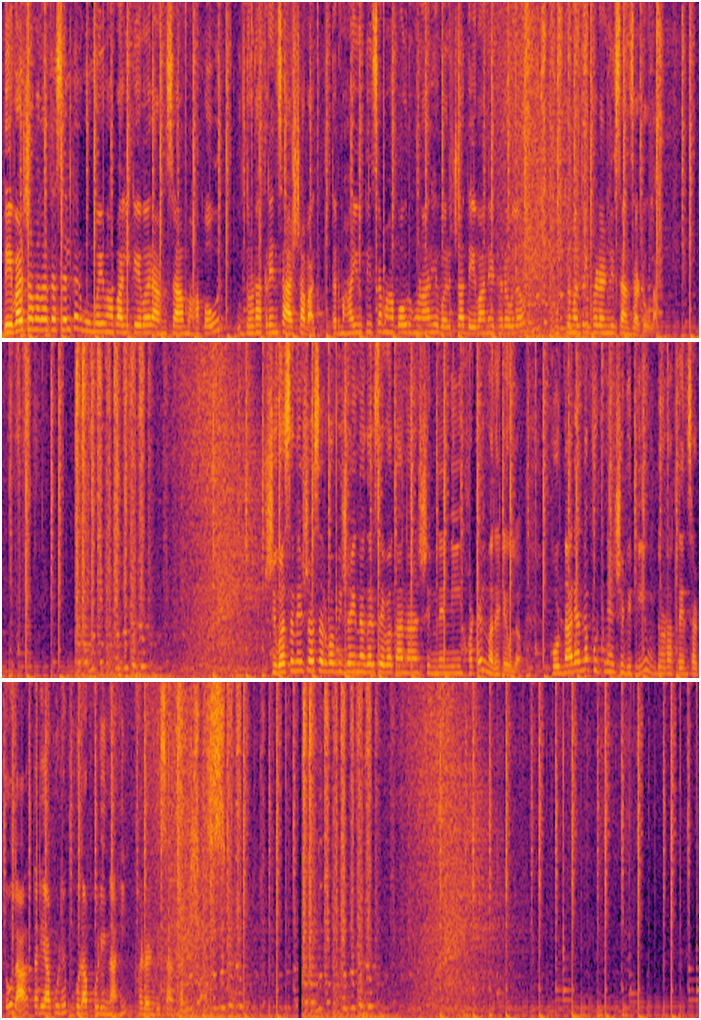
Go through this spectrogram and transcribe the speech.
देवाच्या मनात असेल तर मुंबई महापालिकेवर आमचा महापौर उद्धव ठाकरेंचा आशावाद. तर महायुतीचा महापौर होणार हे वरच्या देवाने ठरवलं. मुख्यमंत्री फडणवीसांचा टोला. शिवसेनेच्या सर्व विजयी नगरसेवकांना शिंदेंनी हॉटेलमध्ये ठेवलं. फोडणाऱ्यांना फुटण्याची भीती उद्धव ठाकरेंचा टोला तर यापुढे फोडाफोडी नाही फडणवीसांचा विश्वास.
